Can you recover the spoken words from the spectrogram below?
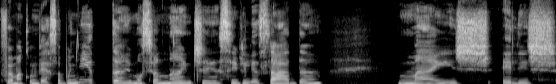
Foi uma conversa bonita, emocionante, civilizada, mas eles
